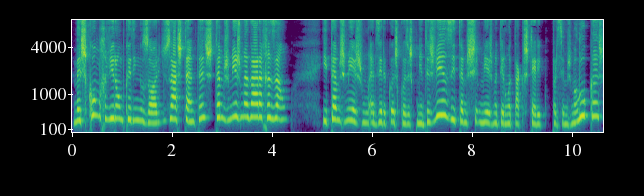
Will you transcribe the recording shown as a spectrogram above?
mas como reviram um bocadinho os olhos, às tantas, estamos mesmo a dar a razão. E estamos mesmo a dizer as coisas 500 vezes, e estamos mesmo a ter um ataque histérico, parecemos malucas,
